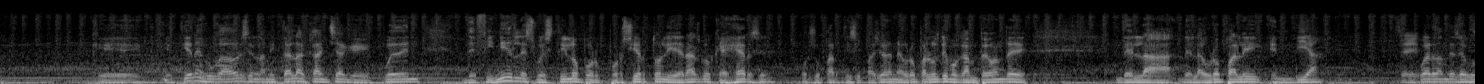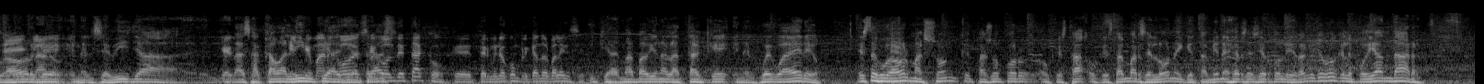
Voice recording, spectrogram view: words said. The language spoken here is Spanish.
que, que, tiene jugadores en la mitad de la cancha que pueden definirle su estilo por, por cierto liderazgo que ejercen, por su participación en Europa, el último campeón de, de, la, de la Europa League en Vía. Sí. ¿Se acuerdan de ese jugador Sí, claro. que en el Sevilla Que- la sacaba el que limpia marcó ese atrás? gol de taco que terminó complicando el Valencia. y que además va bien al ataque en el juego aéreo. Este jugador masón que pasó por o que está o que está en Barcelona y que también ejerce cierto liderazgo, yo creo que le podían dar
